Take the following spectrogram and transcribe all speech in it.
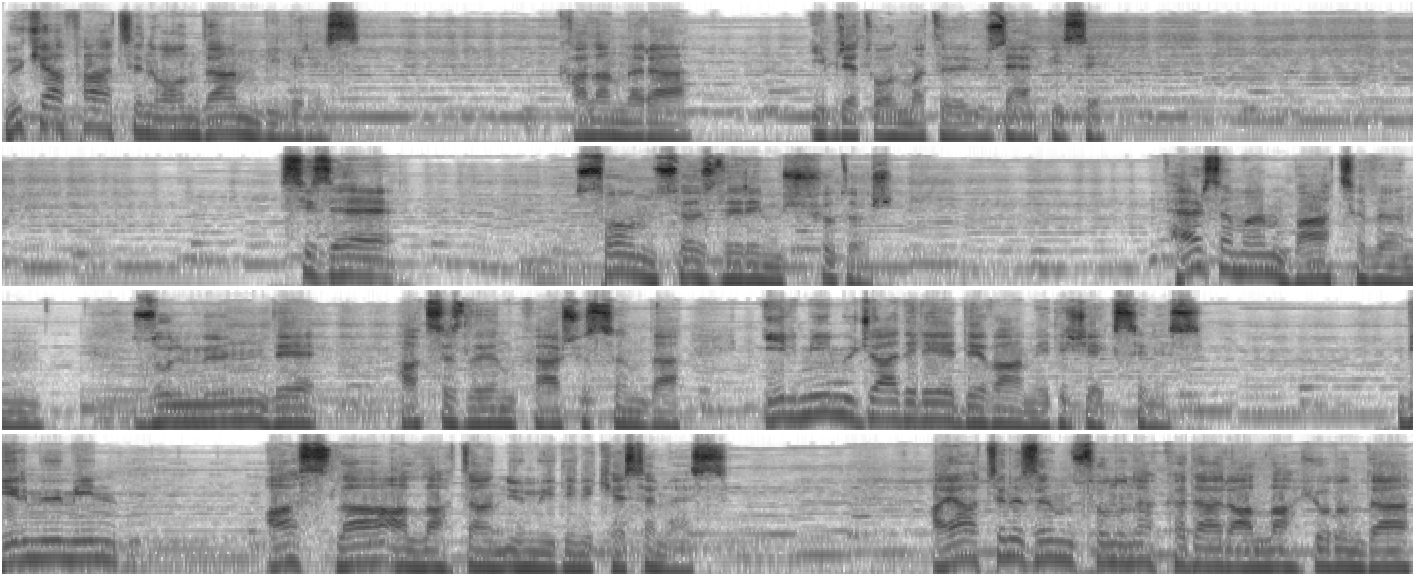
Mükafatını ondan biliriz. Kalanlara ibret olmadığı üzer bizi. Size son sözlerim şudur. Her zaman batılın, zulmün ve haksızlığın karşısında ilmi mücadeleye devam edeceksiniz. Bir mümin asla Allah'tan ümidini kesemez. Hayatınızın sonuna kadar Allah yolunda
